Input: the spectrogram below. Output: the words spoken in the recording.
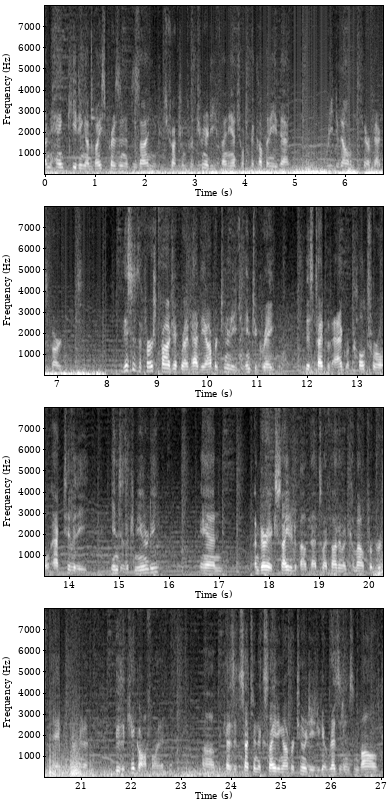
I'm Hank Keating. I'm Vice President of Design and Construction for Trinity Financial, the company that redeveloped Fairfax Gardens. This is the first project where I've had the opportunity to integrate this type of agricultural activity into the community and I'm very excited about that so I thought I would come out for Earth Day when they're going to do the kickoff on it uh, because it's such an exciting opportunity to get residents involved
